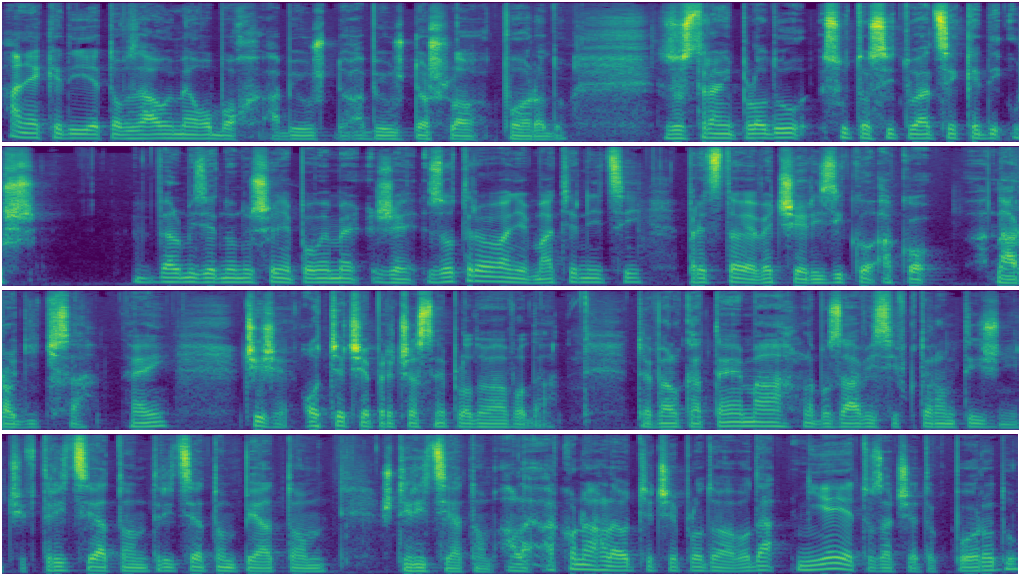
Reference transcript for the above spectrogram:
a niekedy je to v záujme oboch, aby už, aby už došlo k pôrodu. Zo strany plodu sú to situácie, kedy už veľmi zjednodušene povieme, že zotrvávanie v maternici predstavuje väčšie riziko ako narodiť sa. Hej? Čiže odtečie predčasne plodová voda. To je veľká téma, lebo závisí v ktorom týždni. Či v 30., 35., 40. Ale ako náhle odtečie plodová voda, nie je to začiatok pôrodu.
